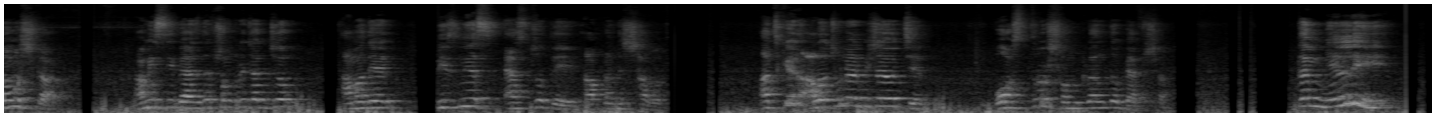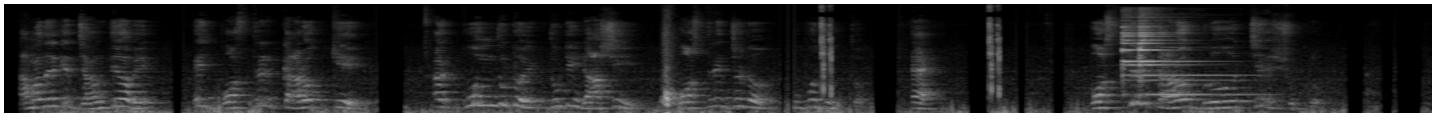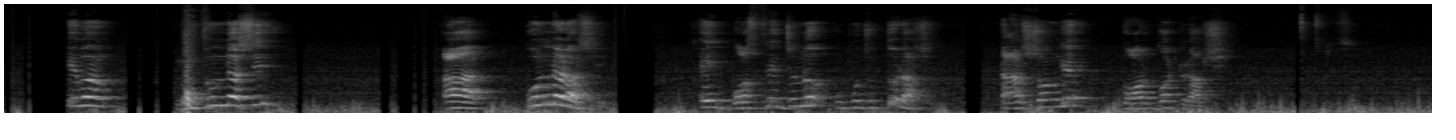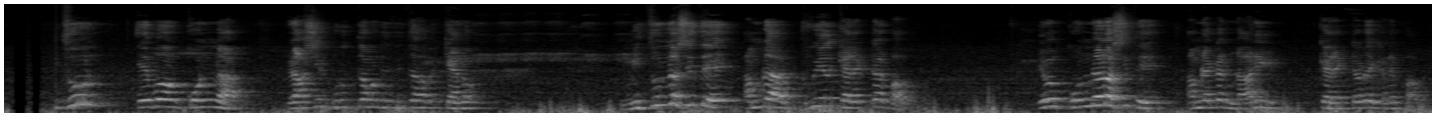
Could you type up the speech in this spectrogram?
নমস্কার। আমি শ্রী ব্যাসদেব শঙ্করাচার্য, আমাদের বিজনেস অ্যাস্ট্রোতে আপনাদের স্বাগত। আজকের আলোচনার বিষয় হচ্ছে বস্ত্র সংক্রান্ত ব্যবসা। তাই মেনলি আমাদেরকে জানতে হবে এই বস্ত্রের কারক কে আর কোন দুটোই, দুটি রাশি বস্ত্রের জন্য উপযুক্ত? এক, বস্ত্রের কারক গ্রহ হচ্ছে শুক্র। এবং মিথুন রাশি আর কন্যা রাশি, এই বস্ত্রের জন্য উপযুক্ত রাশি। তার সঙ্গে কর্কট রাশি। মিথুন এবং কন্যা রাশির গুরুত্ব আমাদের দিতে হবে কেন? মিথুন রাশিতে আমরা ডুয়েল ক্যারেক্টার পাবো এবং কন্যা রাশিতে আমরা একটা নারীর ক্যারেক্টারও এখানে পাবো।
